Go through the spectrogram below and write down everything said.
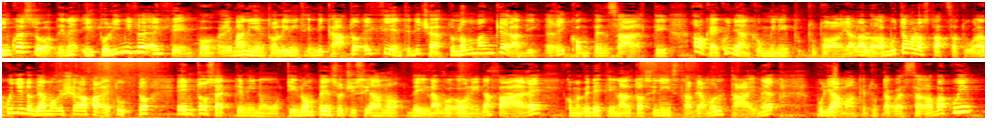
In quest'ordine il tuo limite è il tempo, rimani entro il limite indicato e il cliente di certo non mancherà di ricompensarti. Ah, ok, quindi anche un mini tutorial. Allora, buttiamo la spazzatura, quindi dobbiamo riuscire a fare tutto entro 7 minuti. Non penso ci siano dei lavoroni da fare, come vedete in alto a sinistra abbiamo il timer, puliamo anche tutta questa roba qui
